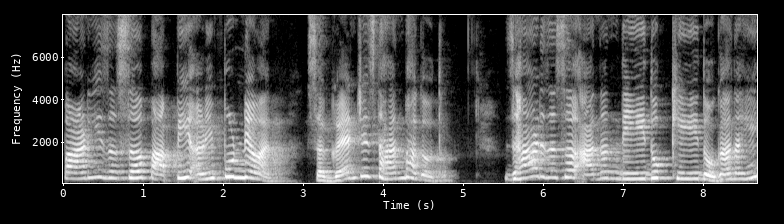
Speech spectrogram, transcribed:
पाणी जसं पापी आणि पुण्यवान सगळ्यांचे स्थान भागवतो. झाड जसं आनंदी दुःखी दोघांनाही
